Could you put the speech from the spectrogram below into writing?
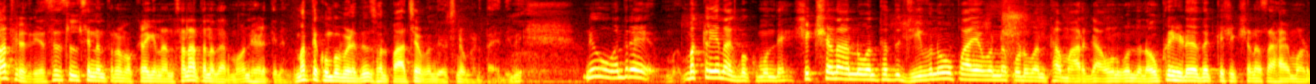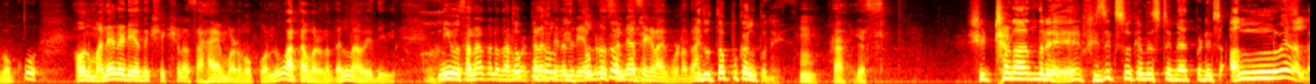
ಮಾತು ಹೇಳಿದ್ರಿ ಎಸ್ ಎಸ್ ಎಲ್ ಸಿ ನಂತರ ಮಕ್ಕಳಿಗೆ ನಾನು ಸನಾತನ ಧರ್ಮವನ್ನು ಹೇಳ್ತೀನಿ ಅಂತ. ಮತ್ತೆ ಕುಂಭಮೇಳದಿಂದ ಸ್ವಲ್ಪ ಆಚೆ ಬಂದು ಯೋಚನೆ ಮಾಡ್ತಾ ಇದ್ದೀವಿ. ನೀವು ಅಂದರೆ ಮಕ್ಕಳು ಏನಾಗಬೇಕು ಮುಂದೆ? ಶಿಕ್ಷಣ ಅನ್ನುವಂಥದ್ದು ಜೀವನೋಪಾಯವನ್ನು ಕೊಡುವಂಥ ಮಾರ್ಗ. ಅವನಿಗೊಂದು ನೌಕರಿ ಹಿಡಿಯೋದಕ್ಕೆ ಶಿಕ್ಷಣ ಸಹಾಯ ಮಾಡಬೇಕು ಅವನ ಮನೆ ನಡೆಯೋದಕ್ಕೆ ಶಿಕ್ಷಣ ಸಹಾಯ ಮಾಡಬೇಕು ಅನ್ನೋ ವಾತಾವರಣದಲ್ಲಿ ನಾವಿದ್ದೀವಿ ನೀವು ಸನಾತನ ಧರ್ಮ ಅಂದ್ರೆ ಎಲ್ಲರೂ ಸನ್ಯಾಸಿಗಳಾಗ್ಬಿಡೋದು? ಇದು ತಪ್ಪು ಕಲ್ಪನೆ. ಹ್ಞೂ ಹಾಂ ಎಸ್ ಶಿಕ್ಷಣ ಅಂದರೆ ಫಿಸಿಕ್ಸು ಕೆಮಿಸ್ಟ್ರಿ ಮ್ಯಾಥಮೆಟಿಕ್ಸ್ ಅಲ್ಲವೇ ಅಲ್ಲ.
